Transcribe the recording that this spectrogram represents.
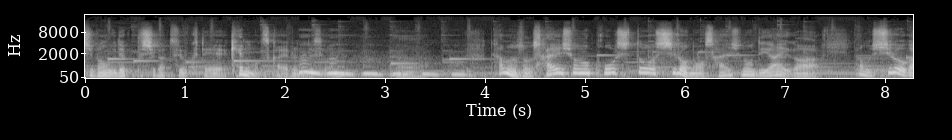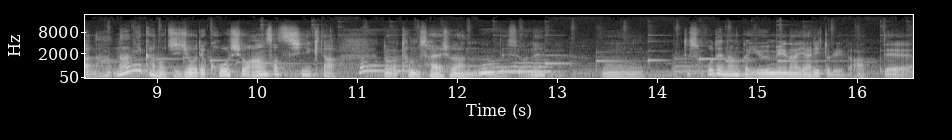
一番腕っぷしが強くて剣も使えるんですよね。多分その最初の孔子と白の最初の出会いが多分白が何かの事情で孔子を暗殺しに来たのが多分最初なんですよね。うん、でそこでなんか有名なやり取りがあって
